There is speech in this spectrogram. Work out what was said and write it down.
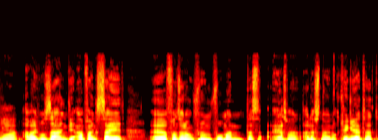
Ja, Aber ich muss sagen, die Anfangszeit äh, von Salon 5, wo man das erstmal alles neu noch kennengelernt hat,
